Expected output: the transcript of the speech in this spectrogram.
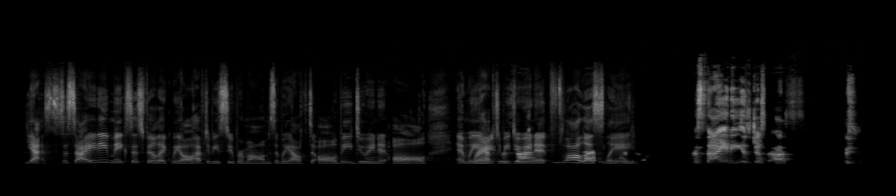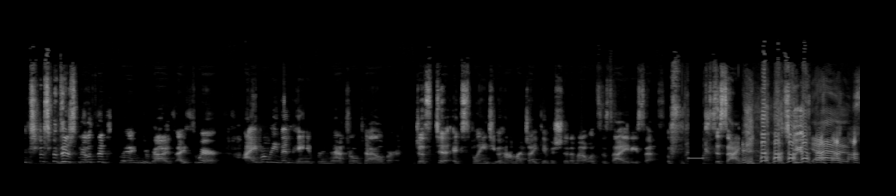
Yes, society makes us feel like we all have to be super moms and we have to all be doing it all and we have Right. to be doing it flawlessly. Society is just us. There's no such thing, you guys. I swear. I believe in pain free natural childbirth, just to explain to you how much I give a shit about what society says. society. yes.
